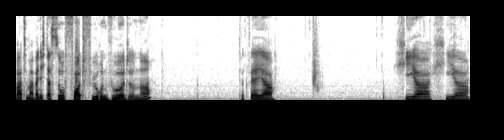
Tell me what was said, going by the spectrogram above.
Warte mal, wenn ich das so fortführen würde, ne? Das wäre ja hier, hier,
